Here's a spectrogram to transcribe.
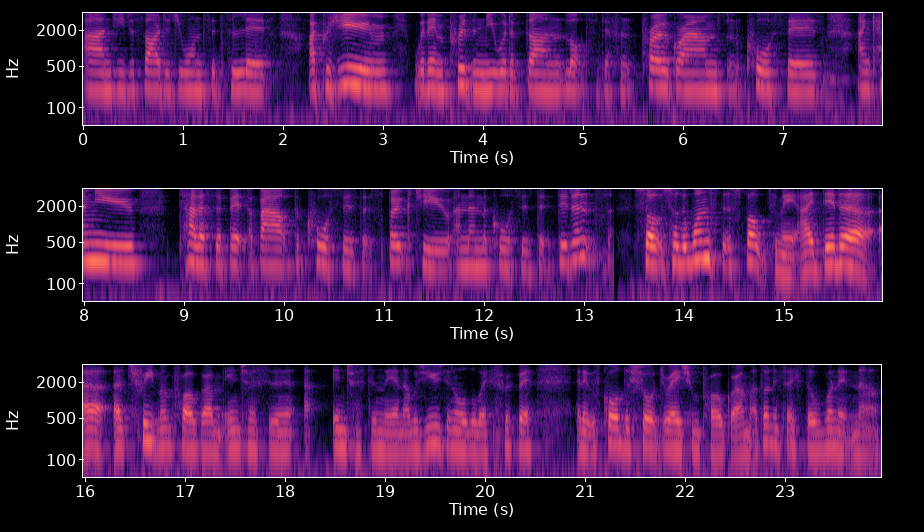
and you decided you wanted to live, I presume within prison you would have done lots of different programs and courses. And can you tell us a bit about the courses that spoke to you and then the courses that didn't? So, so the ones that spoke to me, I did a, a, a treatment program interesting, interestingly, and I was using all the way through it, and it was called the short duration program. I don't know if they still run it now,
